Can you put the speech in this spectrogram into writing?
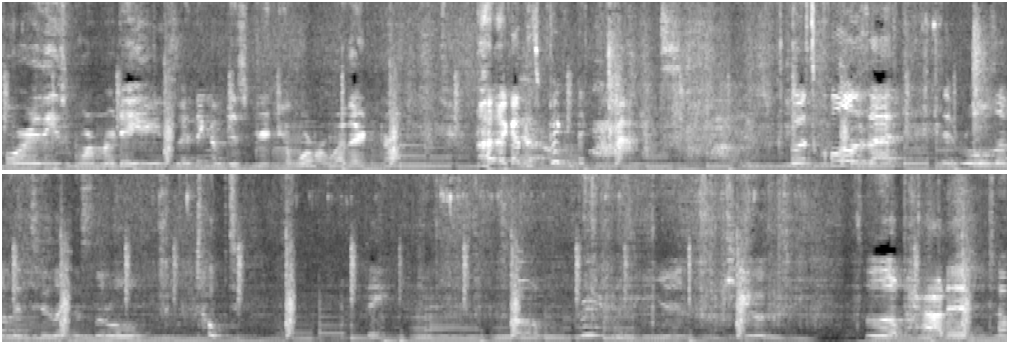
for these warmer days, I think I'm just dreaming of warmer weather. But I got this picnic mat. So what's cool is that it rolls up into like this little tote thing. So very convenient, cute. It's a little padded. So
